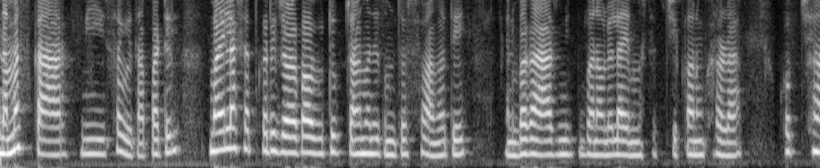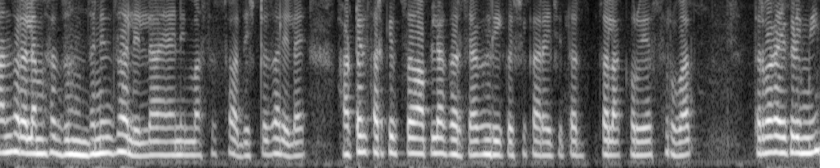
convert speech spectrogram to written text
नमस्कार मी सविता पाटील. महिला शेतकरी जळगाव यूट्यूब चॅनलमध्ये तुमचं स्वागत आहे. आणि बघा आज मी बनवलेला आहे मस्त चिकन खरडा. खूप छान झालेला आहे मस्त झणझणीत झालेला आहे आणि मस्त स्वादिष्ट झालेला आहे. हॉटेलसारखी चव आपल्या घरच्या घरी कशी करायची तर चला करूया सुरुवात. तर बघा इकडे मी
